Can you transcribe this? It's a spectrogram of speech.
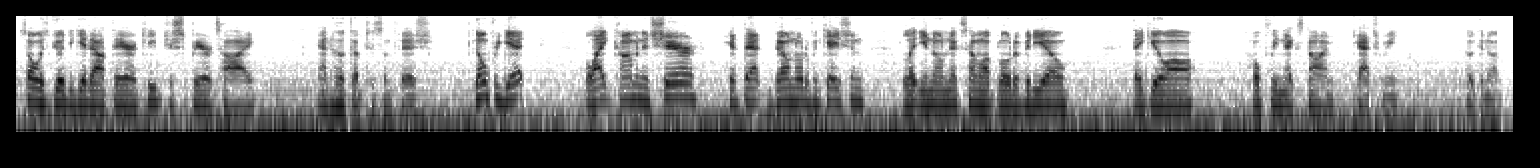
It's always good to get out there, keep your spirits high, and hook up to some fish. Don't forget, like, comment, and share. Hit that bell notification, let you know next time I upload a video. Thank you all. Hopefully next time, catch me. Hook it up.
